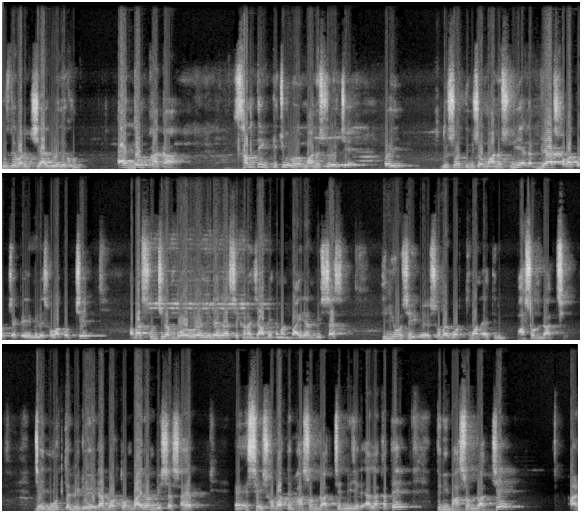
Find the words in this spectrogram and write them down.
বুঝতে পারুন, চেয়ারগুলো দেখুন, একদম ফাঁকা। সামথিং কিছু মানুষ রয়েছে, ওই দুশো, তিনশো মানুষ নিয়ে একটা বিরাট সভা করছে, একটা এমএলএ সভা করছে। আবার শুনছিলাম বড় বড় লিডাররা সেখানে যাবে যেমন বাইরান বিশ্বাস তিনিও সেই সবাই বর্তমান তিনি ভাষণ রাখছে। যেই মুহূর্তের ভিডিও এটা, বর্তমান বাইরন বিশ্বাস সাহেব সেই সভাতে ভাষণ রাখছেন নিজের এলাকাতে। তিনি ভাষণ রাখছে আর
